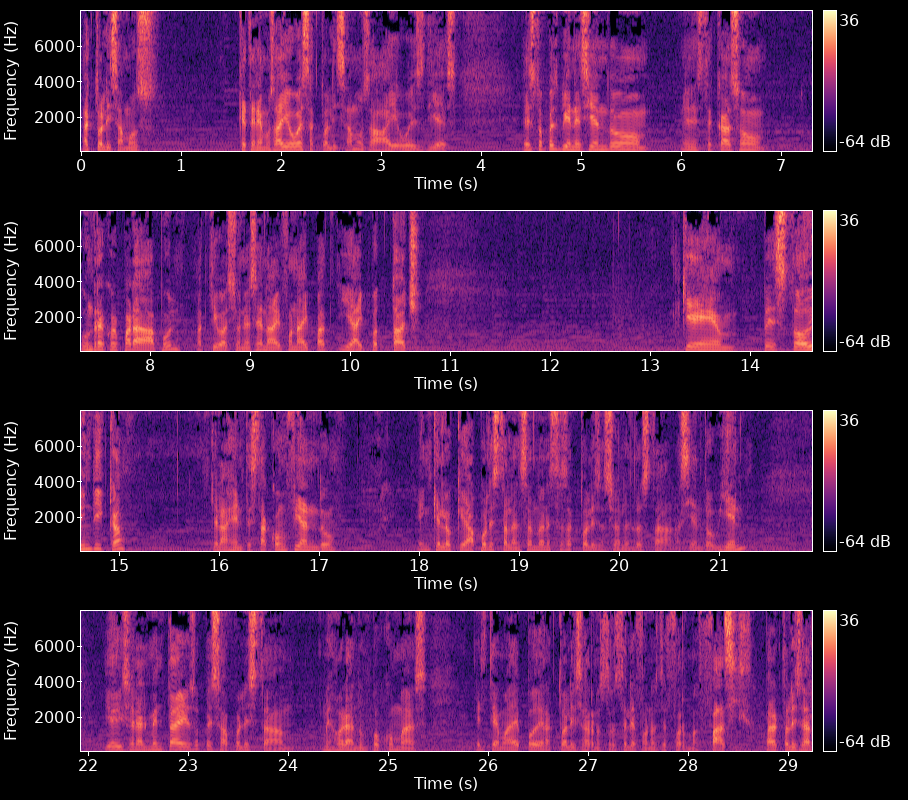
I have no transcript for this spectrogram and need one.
actualizamos, que tenemos iOS, actualizamos a iOS 10. Esto pues viene siendo en este caso un récord para Apple, activaciones en iPhone, iPad y iPod Touch, que pues todo indica que la gente está confiando en que lo que Apple está lanzando en estas actualizaciones lo está haciendo bien y adicionalmente a eso pues Apple está mejorando un poco más el tema de poder actualizar nuestros teléfonos de forma fácil. Para actualizar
